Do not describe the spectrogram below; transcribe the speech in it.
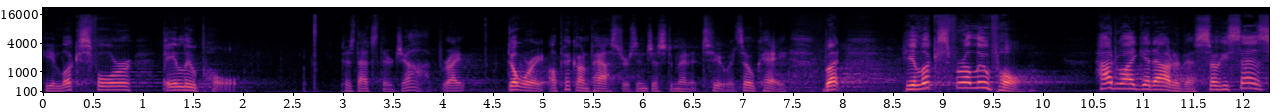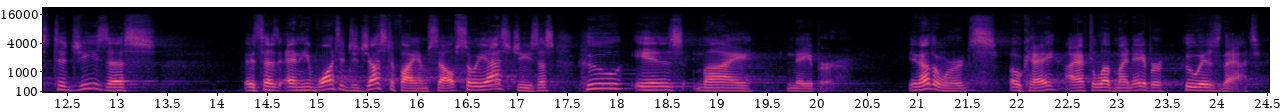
he looks for a loophole, because that's their job, right? Don't worry, I'll pick on pastors in just a minute, too. It's okay. But he looks for a loophole. How do I get out of this? So he says to Jesus, it says, and he wanted to justify himself, so he asked Jesus, Who is my neighbor? In other words, okay, I have to love my neighbor. Who is that?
